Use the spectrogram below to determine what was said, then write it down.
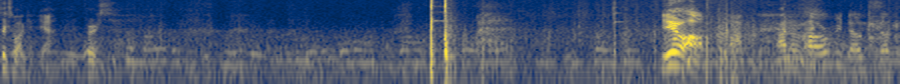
Six one. Yeah. First. You. Oh fuck. Oh, never How are we down seven?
